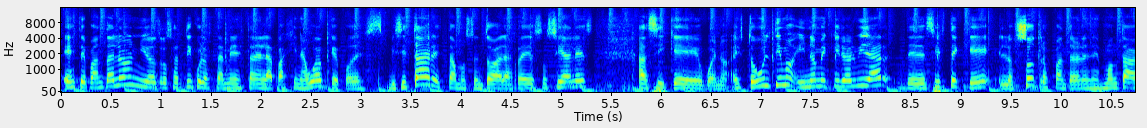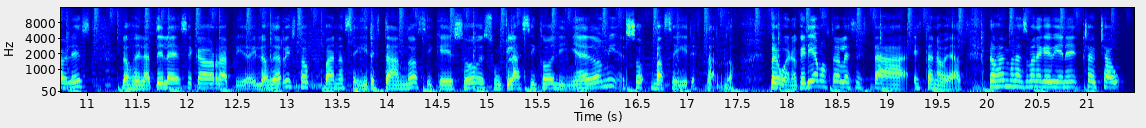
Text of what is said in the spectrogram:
Este pantalón y otros artículos también están en la página web que podés visitar, estamos en todas las redes sociales, así que bueno, esto último y no me quiero olvidar de decirte que los otros pantalones desmontables, los de la tela de secado rápido y los de Ristop van a seguir estando, así que eso es un clásico línea de Domi, eso va a seguir estando. Pero bueno, quería mostrarles esta, esta novedad. Nos vemos la semana que viene, chau chau.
